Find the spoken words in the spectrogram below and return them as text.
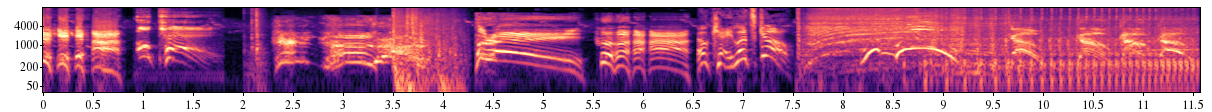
huh? Okay! Hooray! Okay, let's go! go! Go! Go! Go!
